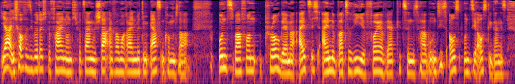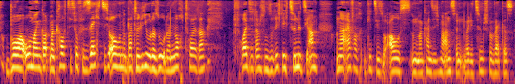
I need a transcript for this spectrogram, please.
Ja, ich hoffe, sie wird euch gefallen und ich würde sagen, wir starten einfach mal rein mit dem ersten Kommentar. Und zwar von ProGamer, als ich eine Batterie Feuerwerk gezündet habe und sie, ist aus und sie ausgegangen ist. Boah, oh mein Gott, man kauft sich so für 60 Euro eine Batterie oder so oder noch teurer freut sich dann schon so richtig, zündet sie an und dann einfach geht sie so aus und man kann sie nicht mehr anzünden, weil die Zündschnur weg ist.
